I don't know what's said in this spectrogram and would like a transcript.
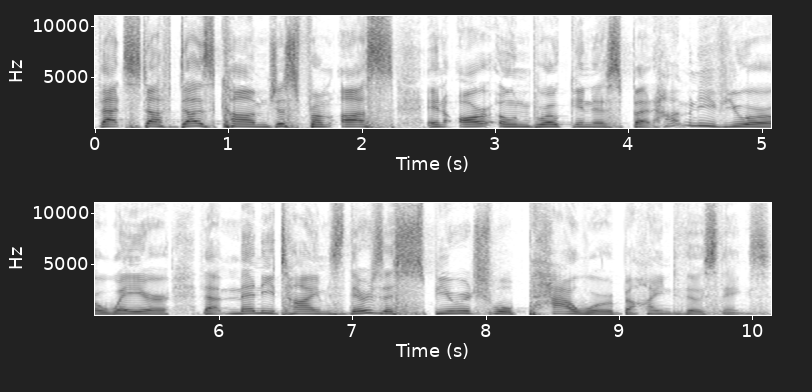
that stuff does come just from us and our own brokenness. But how many of you are aware that many times there's a spiritual power behind those things?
